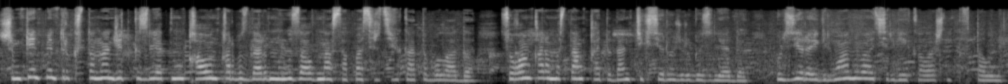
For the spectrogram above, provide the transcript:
Шымкент пен түркістаннан жеткізілетін қауын қарбыздардың өз алдына сапа сертификаты болады. Соған қарамастан қайтадан тексеру жүргізіледі. Гүлзира игильманова сергей калашников тәулік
